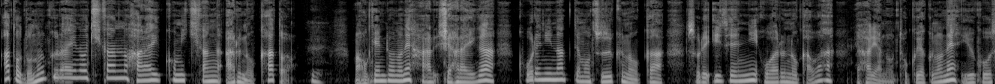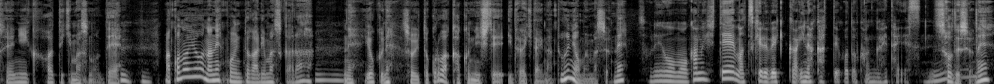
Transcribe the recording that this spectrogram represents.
あとどのくらいの期間の払い込み期間があるのかと、うんまあ、保険料のね、支払いが高齢になっても続くのか、それ以前に終わるのかは、やはりあの、特約のね、有効性に関わってきますので、うんうん、まあ、このようなね、ポイントがありますから、うん、ね、よくね、そういうところは確認していただきたいなというふうに思いますよね。それをもう加味して、まあ、つけるべきか否かっていうことを考えたいですね。そうですよね。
